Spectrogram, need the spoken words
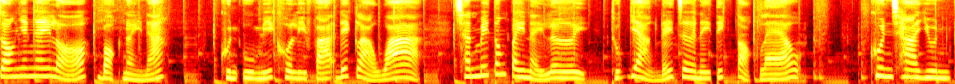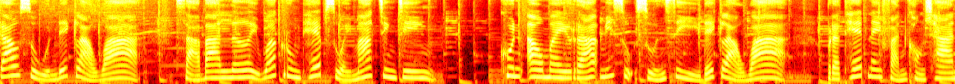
จองยังไงหรอ บอกหน่อยนะ คุณอูมิโคลิฟะได้กล่าวว่า ฉันไม่ต้องไปไหนเลย ทุกอย่างได้เจอในติ๊กตอกแล้ว คุณชายุน 90 ได้กล่าวว่า สาบานเลยว่ากรุงเทพสวยมากจริง ๆ คุณเอาไมระมิสุ 04 ได้กล่าวว่า ประเทศในฝันของฉัน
